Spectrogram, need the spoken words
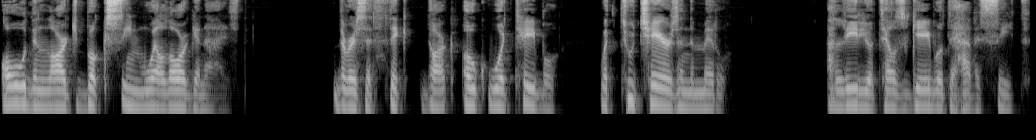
Old and large books seem well organized. There is a thick, dark oak wood table with two chairs in the middle. Alirio tells Gabriel to have a seat.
